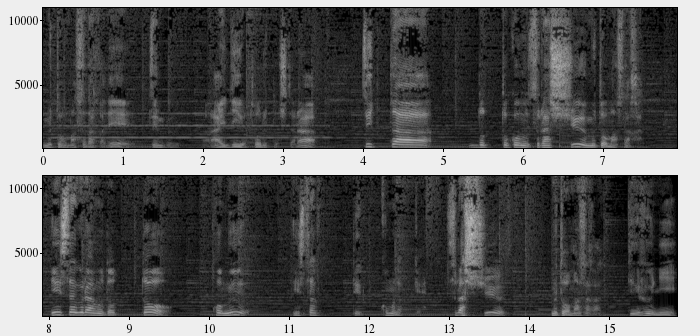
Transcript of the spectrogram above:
武藤正孝で全部 ID を取るとしたら、twitter.com スラッシュ武藤正孝、instagram.com、インスタってコムだっけ？スラッシュ武藤正孝っていう風に、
